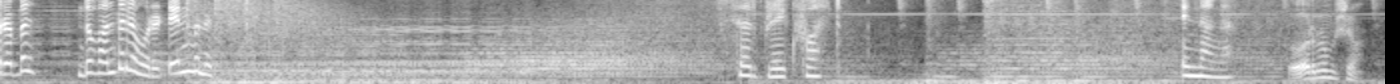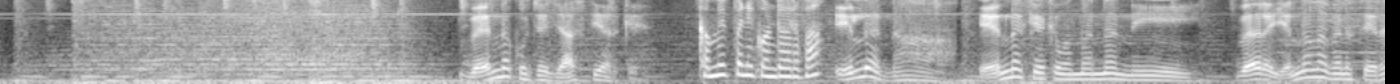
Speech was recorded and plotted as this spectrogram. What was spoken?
பிரபல் இந்த வந்துடுறேன் ஒரு டென் மினிட்ஸ் சார் பிரேக்ஃபாஸ்ட் இந்தாங்க. ஒரு நிமிஷம். வெண்ணெய் கொஞ்சம் ஜாஸ்தியா இருக்கு. கம்மி பண்ணி கொண்டு வரவா? இல்ல நான் என்ன கேட்க வந்தேன்னா நீ வேற என்னெல்லாம் வேலை செய்யற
